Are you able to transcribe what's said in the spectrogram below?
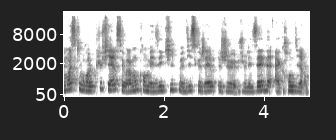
Moi, ce qui me rend le plus fier, c'est vraiment quand mes équipes me disent que je, je les aide à grandir.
